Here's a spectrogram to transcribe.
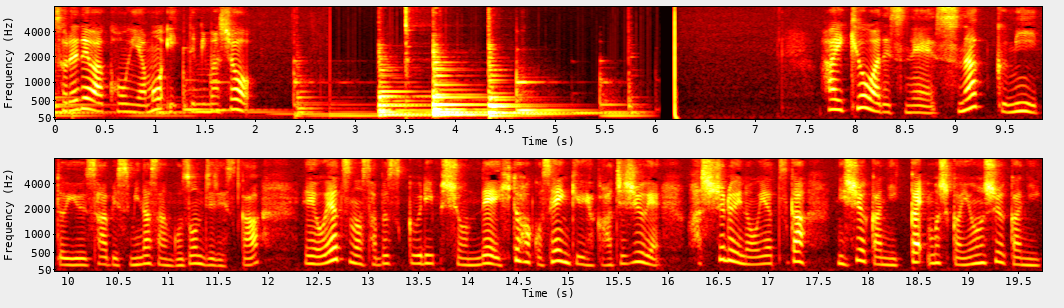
それでは今夜も行ってみましょう。はい今日はですねスナックミーというサービス皆さんご存知ですか？えー、おやつのサブスクリプションで1箱1980円。8種類のおやつが2週間に1回もしくは4週間に1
